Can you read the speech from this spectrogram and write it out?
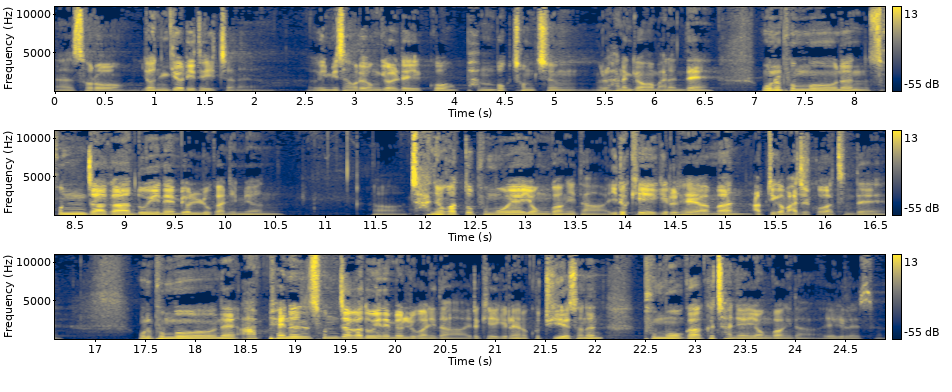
아, 서로 연결이 돼 있잖아요. 의미상으로 연결돼 있고 반복 점층을 하는 경우가 많은데 오늘 본문은 손자가 노인의 면류관이면 어, 자녀가 또 부모의 영광이다. 이렇게 얘기를 해야만 앞뒤가 맞을 것 같은데 오늘 본문의 앞에는 손자가 노인의 면류관이다. 이렇게 얘기를 해놓고 뒤에서는 부모가 그 자녀의 영광이다. 얘기를 했어요.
